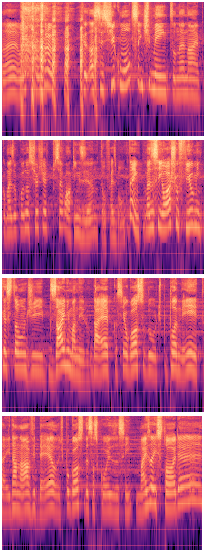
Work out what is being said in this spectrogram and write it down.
né? Outra, outra- assisti com outro sentimento, né, na época. Mas eu, quando assisti, eu tinha, tipo, sei lá, 15 anos, então faz bom tempo. Mas assim, eu acho o filme em questão de design maneiro da época, assim. Eu gosto do, tipo, planeta e da nave dela. Tipo, eu gosto dessas coisas, assim. Mas a história é,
